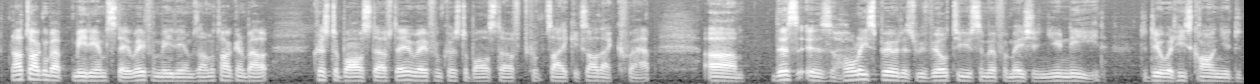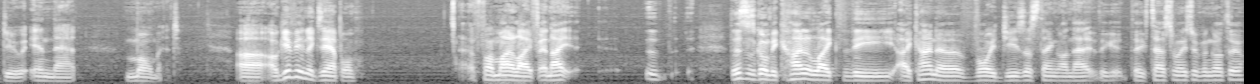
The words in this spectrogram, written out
I'm not talking about mediums, stay away from mediums. I'm talking about crystal ball stuff, stay away from crystal ball stuff, psychics, all that crap. Um, this is Holy Spirit has revealed to you some information you need to do what He's calling you to do in that moment. Uh, I'll give you an example from my life, and I this is going to be kind of like the I kind of avoid Jesus thing on that the, the testimonies we've been going through.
